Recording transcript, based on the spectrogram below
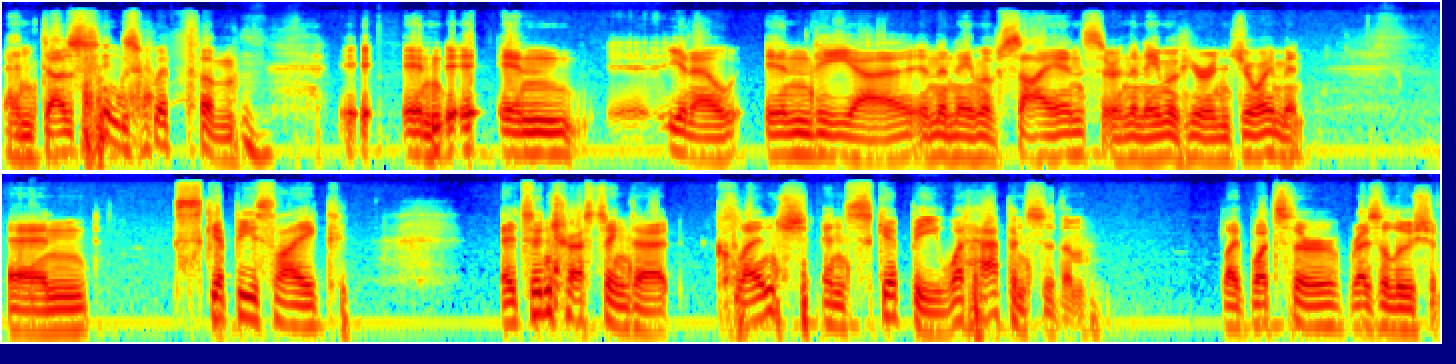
and does things with them in in you know in the uh, in the name of science or in the name of your enjoyment. And Skippy's like, it's interesting that Clench and Skippy, what happens to them? Like, what's their resolution?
